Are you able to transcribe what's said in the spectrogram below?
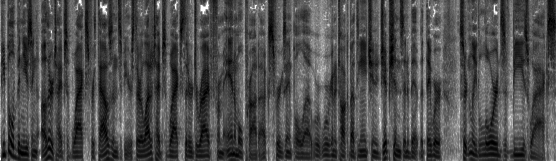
people have been using other types of wax for thousands of years. There are a lot of types of wax that are derived from animal products. For example, uh, we're, we're going to talk about the ancient Egyptians in a bit, but they were certainly lords of beeswax.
